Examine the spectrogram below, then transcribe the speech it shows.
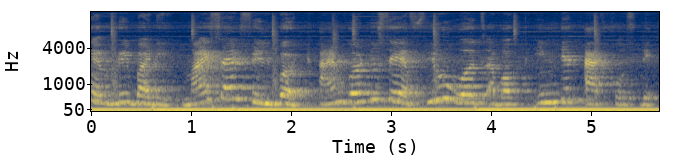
everybody. Myself Filbert. I am going to say a few words about Indian Air Force Day.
